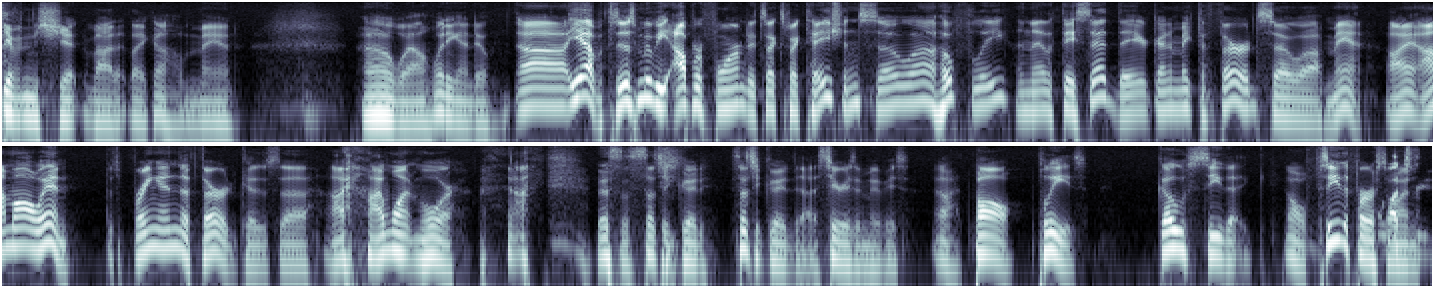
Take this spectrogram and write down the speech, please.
giving shit about it. Like, oh man. Oh well, what are you gonna do? Uh, yeah, but this movie outperformed its expectations, so uh, hopefully, and they, like they said, they are gonna make the third. So uh, man, I I'm all in. Let's bring in the third because uh, I I want more. this is such a good such a good uh, series of movies. Uh, Paul, please go see the oh see the first Watch one,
